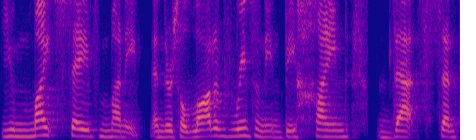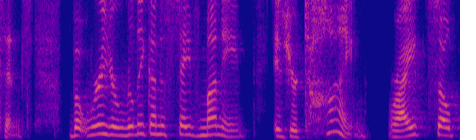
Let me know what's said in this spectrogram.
you might save money. And there's a lot of reasoning behind that sentence. But where you're really going to save money is your time, right? So,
